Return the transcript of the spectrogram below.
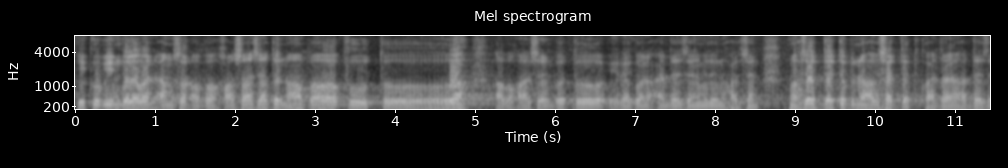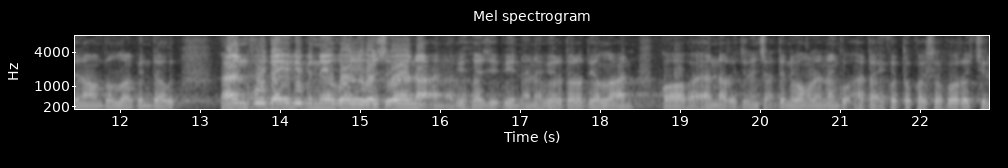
Iku bim galawan angsar apa khasasatun apa butuh apa khasan butuh bila kala ada sanadun hasan muhaddad bin hasaddad qala hadatsana Abdullah bin Dawud عن فديل بن غزوان عن أبي خازب عن أبي رضي الله عنه قال أن رجلا سأتني وغلنا أتى إكو تقصف رجل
